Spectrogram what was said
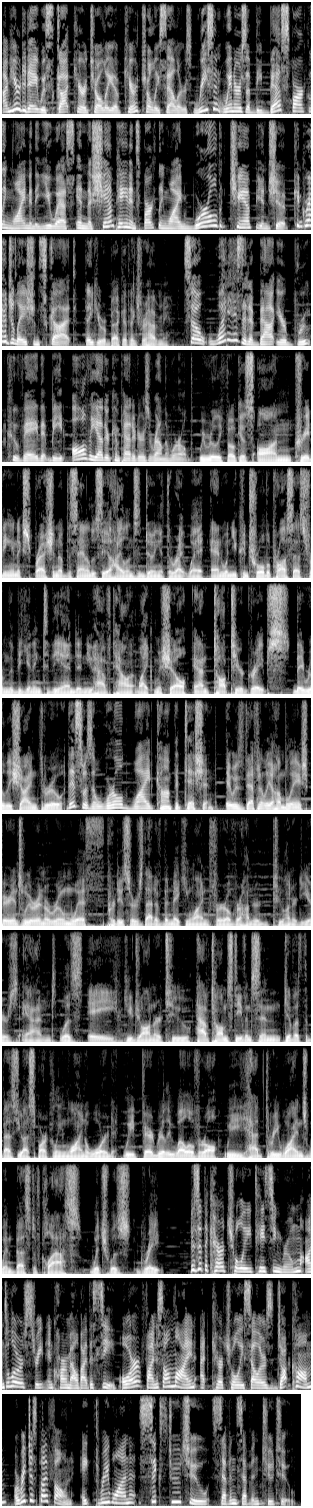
I'm here today with Scott Caraccioli of Caraccioli Cellars, recent winners of the best sparkling wine in the U.S. in the Champagne and Sparkling Wine World Championship. Congratulations, Scott. Thank you, Rebecca. Thanks for having me. So, what is it about your Brut Cuvée that beat all the other competitors around the world? We really focus on creating an expression of the Santa Lucia Highlands and doing it the right way. And when you control the process from the beginning to the end and you have talent like Michelle and top tier grapes, they really shine through. This was a worldwide competition. It was definitely a humbling experience. We were in a room with producers that have been making wine for over 100, 200 years and was a huge honor to have Tom Stevenson give us the best U.S. Sparkling Wine Award. We fared really well overall. We had three wines win Best of Class, which was great. Visit the Caraccioli Tasting Room on Dolores Street in Carmel by the Sea, or find us online at caraccioliCellars.com or reach us by phone 831 622 7722.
